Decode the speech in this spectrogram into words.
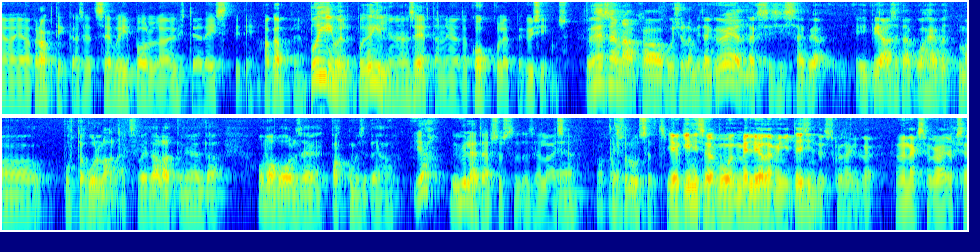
ja, ja praktikas, et see võib olla ühte ja teistpidi, aga põhimõte, põhiline on see, et on nii-öelda kokkuleppe küsimus. ühesõnaga, kui sulle midagi öeldakse, siis sa ei pea, ei pea seda kohe võtma puhta kullana, et sa võid alati nii-öelda omapoolse pakkumise teha. jah, üle täpsustada selle asja, okay. absoluutselt. ja kinnisvara puhul meil ei ole mingit esindust kusagil õnneks või kahjuks,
